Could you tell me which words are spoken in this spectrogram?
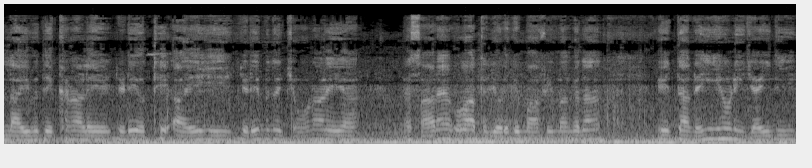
ਲਾਈਵ ਦੇਖਣ ਵਾਲੇ, ਜਿਹੜੇ ਉੱਥੇ ਆਏ ਸੀ, ਜਿਹੜੇ ਮੈਨੂੰ ਚਾਹਣ ਵਾਲੇ ਆ ਸਾਰਿਆਂ ਕੋਲ ਹੱਥ ਜੋੜ ਕੇ ਮਾਫੀ ਮੰਗਦਾ ਇਦਾਂ ਨਹੀਂ ਹੋਣੀ ਚਾਹੀਦੀ।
